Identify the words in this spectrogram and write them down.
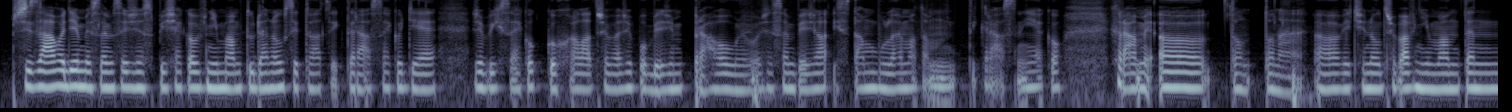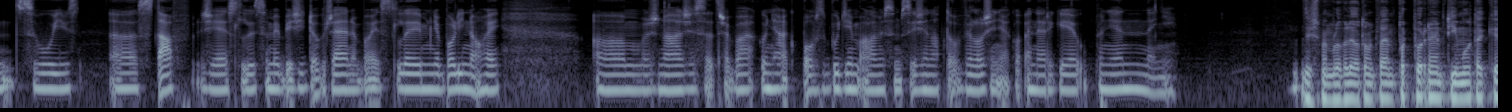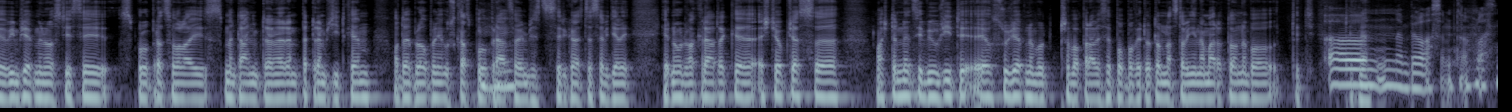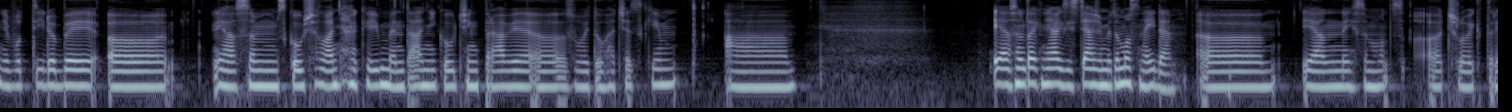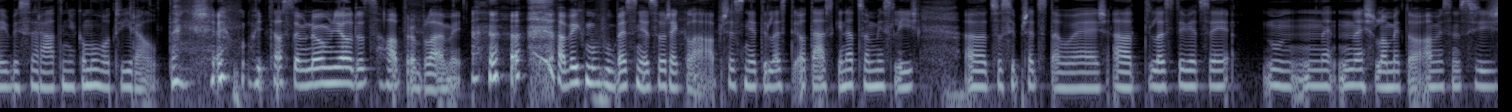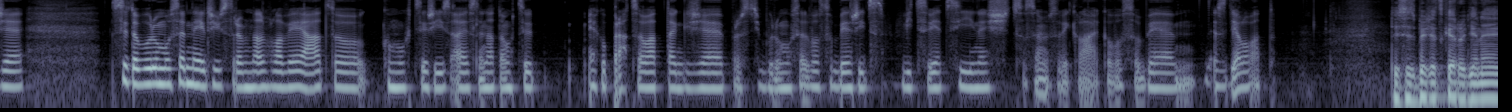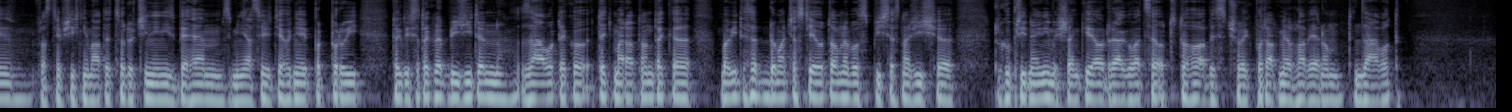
při závodě myslím si, že spíš jako vnímám tu danou situaci, která se jako děje, že bych se jako kochala třeba, že poběžím Prahou, nebo že jsem běžela Istanbulem a tam ty krásné jako chrámy. Uh, to, to ne. Uh, většinou třeba vnímám ten svůj uh, stav, že jestli se mi běží dobře, nebo jestli mě bolí nohy. Uh, možná, že se třeba jako nějak povzbudím, ale myslím si, že na to vyložení jako energie úplně není. Když jsme mluvili o tom tvém podporném týmu, tak vím, že v minulosti si spolupracovala i s mentálním trenérem Petrem Žítkem. A to byla úplně úzká spolupráce. Mm-hmm. Vím, že jste si říkali, že jste se viděli jednou, dvakrát, tak eh, ještě občas eh, máš tendenci využít jeho služeb, nebo třeba právě se pobavit o tom nastavení na maraton, nebo teď? Uh, ne? Nebyla jsem tam vlastně od té doby. Uh, já jsem zkoušela nějaký mentální coaching právě uh, s Vojtou Hačeckým a já jsem tak nějak zjistila, že mi to moc nejde. Uh, já nejsem moc eh, člověk, který by se rád někomu otvíral, takže Vojta se mnou měl docela problémy, abych mu vůbec něco řekla. A přesně tyhle ty otázky, na co myslíš, eh, co si představuješ a tyhle ty věci, mm, ne, nešlo mi to a myslím si, že si to budu muset nejdřív srovnat v hlavě já, co komu chci říct a jestli na tom chci jako pracovat, takže prostě budu muset o sobě říct víc věcí, než co jsem zvyklá jako o sobě sdělovat. Ty jsi z běžecké rodiny, vlastně všichni máte co dočinění s během, zmínila si, že tě hodně podporují, tak když se takhle blíží ten závod, jako teď maraton, tak eh, bavíte se doma častěji o tom, nebo spíš se snažíš eh, trochu přijít na jiné myšlenky a odreagovat se od toho, aby člověk pořád měl v hlavě jenom ten závod?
